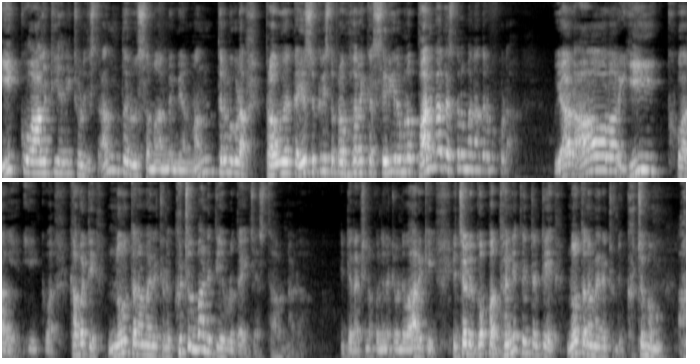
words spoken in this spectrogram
ఈక్వాలిటీ అనేటువంటిది ఇస్తారు అందరూ సమానమే. మేమందరము కూడా ప్రభు యొక్క యేసుక్రీస్తు ప్రభు యొక్క శరీరంలో పాలిభాగస్తులు మనందరము కూడా. We are all are equal equal కాబట్టి నూతనమైనటువంటి కుటుంబాన్ని దేవుడు దయచేస్తా ఉన్నాడు. ఇంటి రక్షణ పొందినటువంటి వారికి ఇచ్చిన గొప్ప ధన్యత ఏంటంటే నూతనమైనటువంటి కుటుంబము. ఆ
